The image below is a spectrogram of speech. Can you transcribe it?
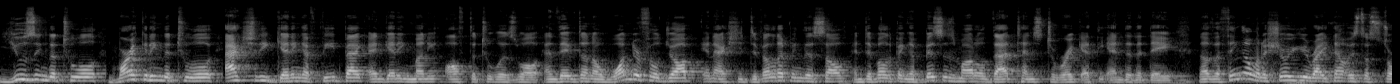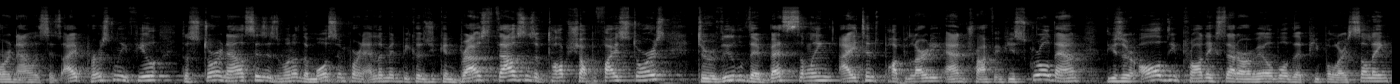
using the tool, marketing the tool, actually getting a feedback and getting money off the tool as well. And they've done a wonderful job in actually developing this self and developing a business model that tends to work at the end of the day. Now, the thing I want to show you right now is the store analysis. I personally feel the store analysis is one of the most important element because you can browse thousands of top Shopify stores to reveal their best selling items, popularity, and traffic. If you scroll down, these are all the products that are available that people are selling,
